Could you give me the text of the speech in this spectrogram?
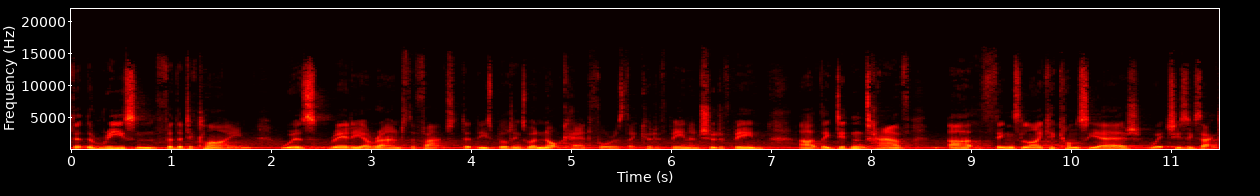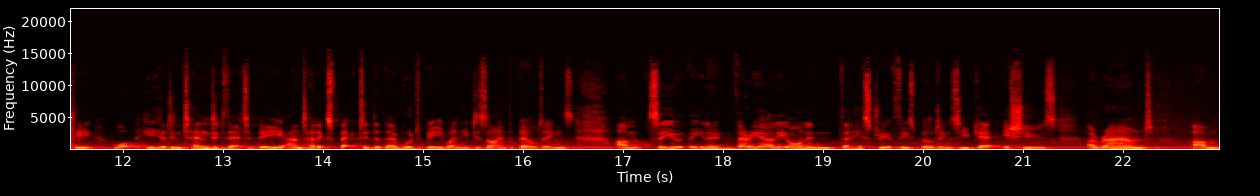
that the reason for the decline was really around the fact that these buildings were not cared for as they could have been and should have been. Uh, they didn't have uh, things like a concierge, which is exactly what he had intended there to be and had expected that there would be when he designed the buildings. Um, so, you, you know, very early on in the history of these buildings, you get issues around um,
